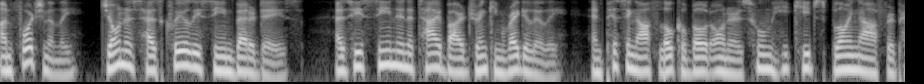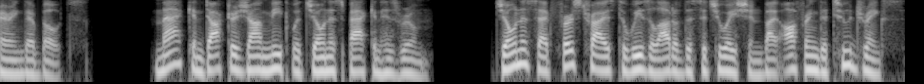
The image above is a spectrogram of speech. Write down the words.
Unfortunately, Jonas has clearly seen better days, as he's seen in a Thai bar drinking regularly and pissing off local boat owners whom he keeps blowing off repairing their boats. Mac and Dr. Zhang meet with Jonas back in his room. Jonas at first tries to weasel out of the situation by offering the two drinks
